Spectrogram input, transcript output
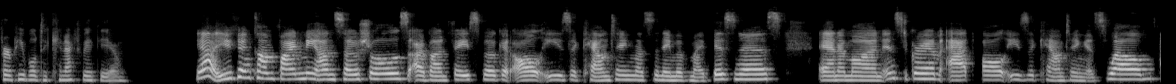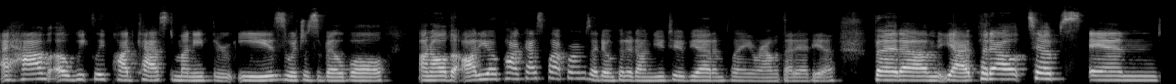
for people to connect with you? Yeah, you can come find me on socials. I'm on Facebook at All Ease Accounting. That's the name of my business. And I'm on Instagram at All Ease Accounting as well. I have a weekly podcast, Money Through Ease, which is available on all the audio podcast platforms. I don't put it on YouTube yet. I'm playing around with that idea. But um, yeah, I put out tips and,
